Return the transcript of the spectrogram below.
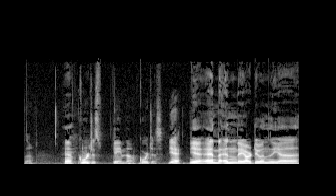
So Yeah, Gorgeous game though, gorgeous. yeah, yeah, and and they are doing the uh,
